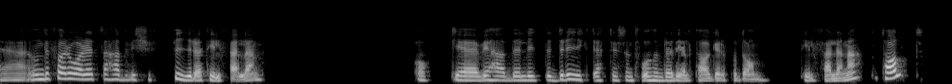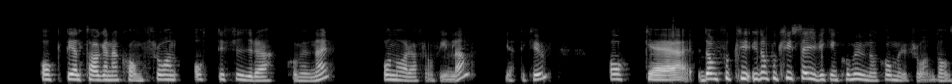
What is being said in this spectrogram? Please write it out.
Eh, under förra året så hade vi 24 tillfällen och eh, vi hade lite drygt 1200 deltagare på de tillfällena totalt. Och deltagarna kom från 84 kommuner och några från Finland. Jättekul. Och eh, de får, de får kryssa i vilken kommun de kommer ifrån de,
